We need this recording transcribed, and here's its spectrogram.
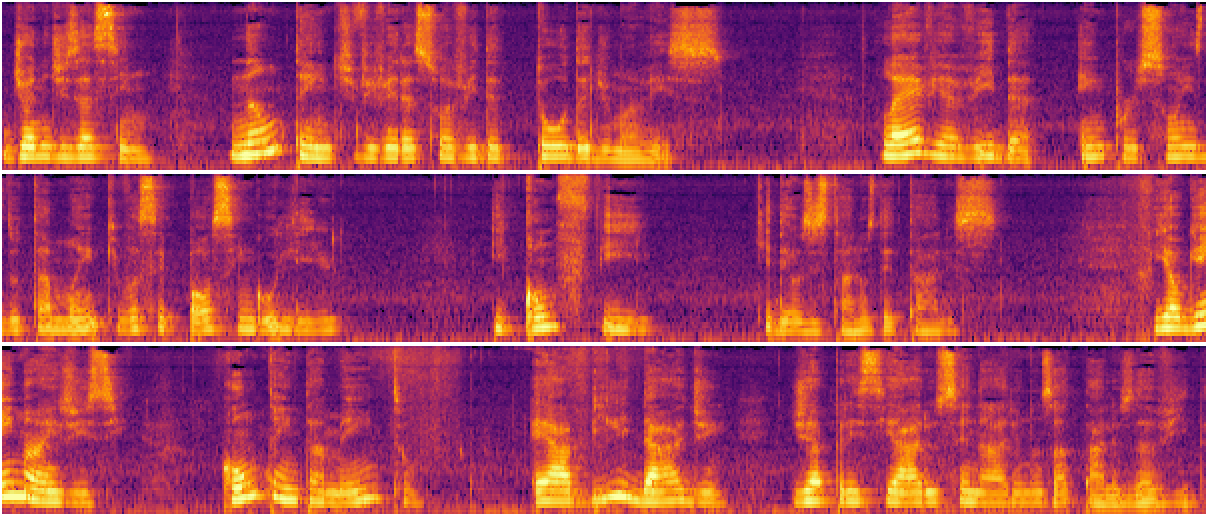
Johnny diz assim: não tente viver a sua vida toda de uma vez. Leve a vida em porções do tamanho que você possa engolir e confie que Deus está nos detalhes. E alguém mais disse: contentamento é a habilidade de apreciar o cenário nos atalhos da vida.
